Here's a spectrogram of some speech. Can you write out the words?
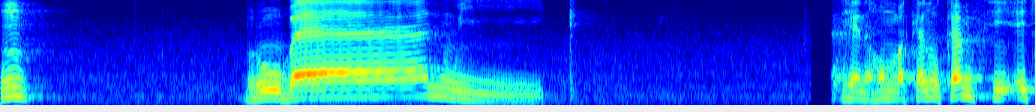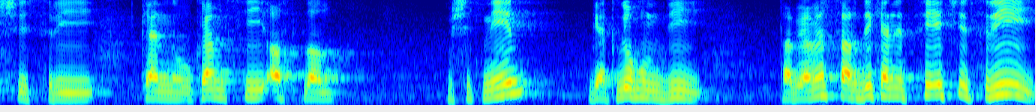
هم. بروبانويك هنا هم كانوا كام CH 3 كانوا كام C أصلا؟ مش اتنين. جات لهم دي. طب يا مستر دي كانت CH 3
